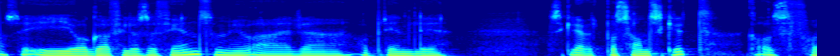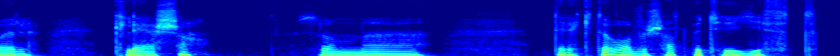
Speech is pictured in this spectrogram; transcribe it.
altså i yogafilosofien, som jo er eh, opprinnelig skrevet på sanskrit, kalles for klesha som uh, direkte oversatt betyr gift.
